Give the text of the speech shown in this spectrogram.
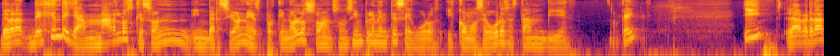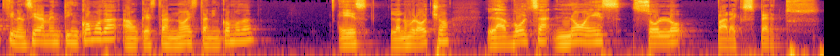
de verdad, dejen de llamarlos que son inversiones, porque no lo son, son simplemente seguros. Y como seguros están bien. ¿Ok? Y la verdad financieramente incómoda, aunque esta no es tan incómoda, es la número 8. La bolsa no es solo para expertos.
